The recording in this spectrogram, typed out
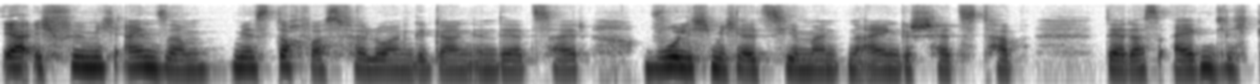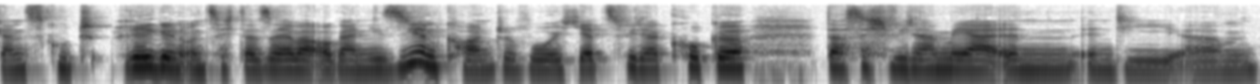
ja, ich fühle mich einsam. Mir ist doch was verloren gegangen in der Zeit, obwohl ich mich als jemanden eingeschätzt habe, der das eigentlich ganz gut regeln und sich da selber organisieren konnte, wo ich jetzt wieder gucke, dass ich wieder mehr in, in die ähm,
